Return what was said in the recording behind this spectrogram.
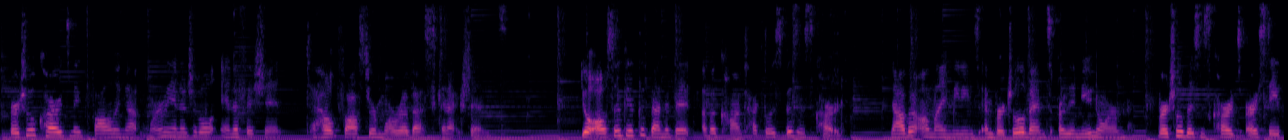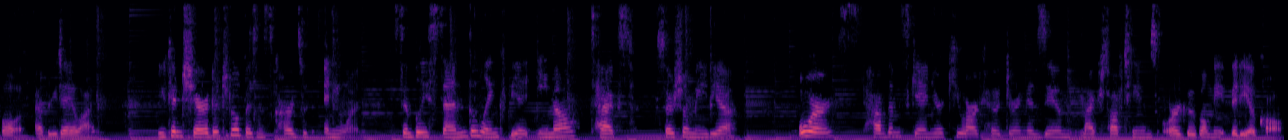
Virtual cards make following up more manageable and efficient to help foster more robust connections. You'll also get the benefit of a contactless business card. Now that online meetings and virtual events are the new norm, virtual business cards are a staple of everyday life. You can share digital business cards with anyone. Simply send the link via email, text, social media, or have them scan your QR code during a Zoom, Microsoft Teams, or Google Meet video call.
